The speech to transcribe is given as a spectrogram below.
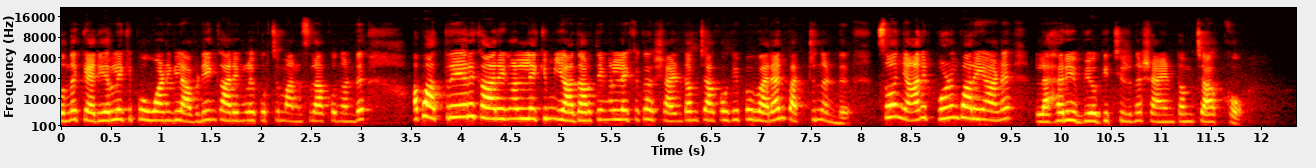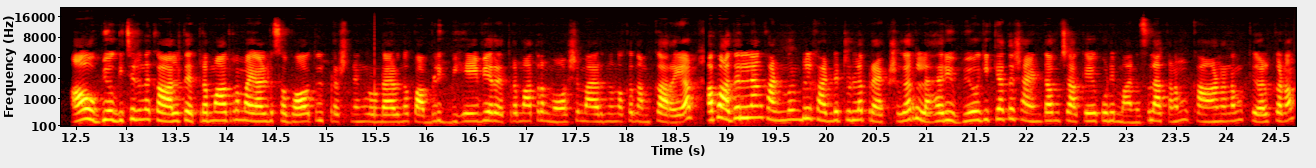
സ്വന്തം കരിയറിലേക്ക് പോവുകയാണെങ്കിൽ അവിടെയും കാര്യങ്ങളെ കുറിച്ച് മനസ്സിലാക്കുന്നുണ്ട്. അപ്പൊ അത്രയേറെ കാര്യങ്ങളിലേക്കും യാഥാർത്ഥ്യങ്ങളിലേക്കൊക്കെ ഷൈൻ ടോം ചാക്കോക്ക് ഇപ്പൊ വരാൻ പറ്റുന്നുണ്ട്. സോ ഞാൻ ഇപ്പോഴും പറയാണ് ലഹരി ഉപയോഗിച്ചിരുന്ന ഷൈൻ ടോം ചാക്കോ ആ ഉപയോഗിച്ചിരുന്ന കാലത്ത് എത്രമാത്രം അയാളുടെ സ്വഭാവത്തിൽ പ്രശ്നങ്ങൾ ഉണ്ടായിരുന്നു പബ്ലിക് ബിഹേവിയർ എത്രമാത്രം മോശമായിരുന്നു എന്നൊക്കെ നമുക്കറിയാം. അപ്പൊ അതെല്ലാം കൺമുൻപിൽ കണ്ടിട്ടുള്ള പ്രേക്ഷകർ ലഹരി ഉപയോഗിക്കാത്ത ഷൈൻ ടോം ചാക്കയെ കൂടി മനസ്സിലാക്കണം കാണണം കേൾക്കണം.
